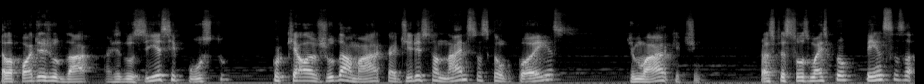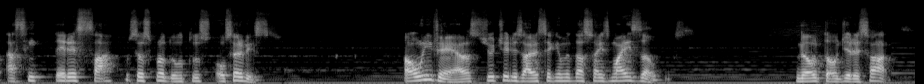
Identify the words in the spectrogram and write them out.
Ela pode ajudar a reduzir esse custo porque ela ajuda a marca a direcionar suas campanhas de marketing para as pessoas mais propensas a, se interessar por seus produtos ou serviços, ao invés de utilizar segmentações mais amplas, não tão direcionadas.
